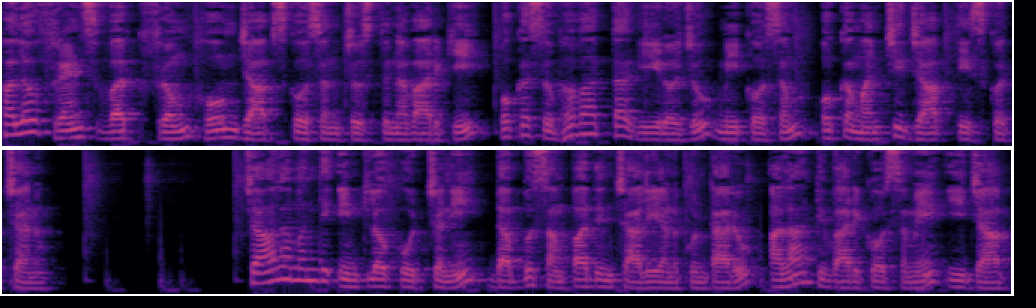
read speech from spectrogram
Hello friends work from home jobs కోసం చూస్తున్న వారికి ఒక శుభవార్త ఈరోజు మీకోసం ఒక మంచి జాబ్ తీసుకొచ్చాను. చాలా మంది ఇంట్లో కూర్చొని డబ్బు సంపాదించాలి అనుకుంటారు అలాంటి వారి కోసమే ఈ జాబ్.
